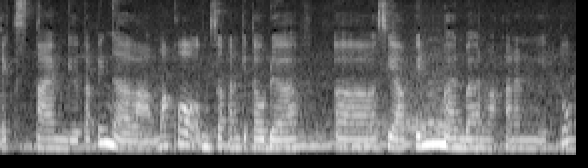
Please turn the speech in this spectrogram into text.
takes time gitu. Tapi nggak lama kok misalkan kita udah uh, siapin bahan-bahan makanan itu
